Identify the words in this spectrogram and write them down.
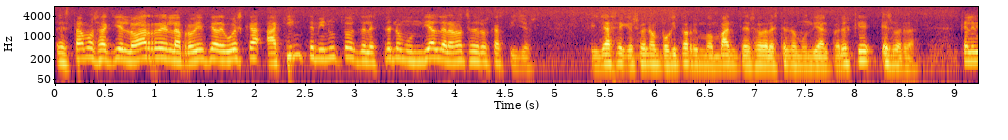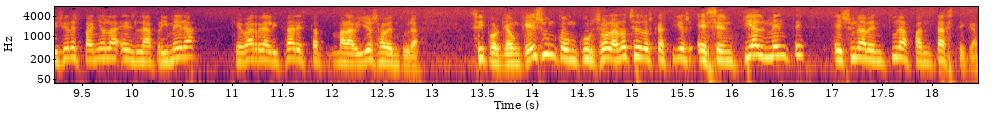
Estamos aquí en Loarre, en la provincia de Huesca, a 15 minutos del estreno mundial de La Noche de los Castillos. Y ya sé que suena un poquito rimbombante eso del estreno mundial, pero es que es verdad. Televisión Española es la primera que va a realizar esta maravillosa aventura. Sí, porque aunque es un concurso, La Noche de los Castillos esencialmente es una aventura fantástica.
